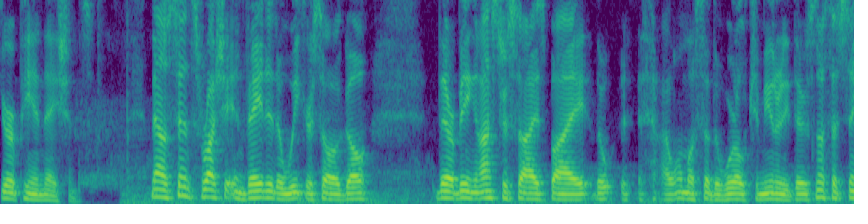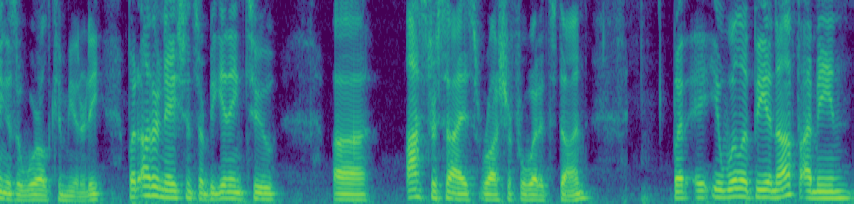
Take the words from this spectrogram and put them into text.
European nations. Now, since Russia invaded a week or so ago, they're being ostracized by the, I almost said the world community. There's no such thing as a world community, but other nations are beginning to uh, ostracize Russia for what it's done. But it, will it be enough? I mean,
